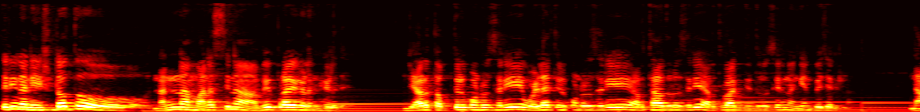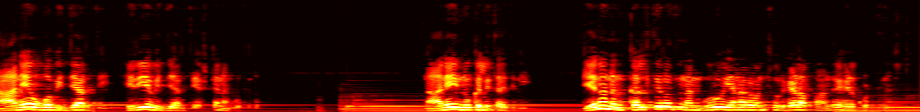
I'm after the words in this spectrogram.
ಸರಿ, ನಾನು ಇಷ್ಟೊತ್ತು ನನ್ನ ಮನಸ್ಸಿನ ಅಭಿಪ್ರಾಯಗಳನ್ನು ಹೇಳಿದೆ. ಯಾರು ತಪ್ಪು ತಿಳ್ಕೊಂಡ್ರು ಸರಿ, ಒಳ್ಳೆ ತಿಳ್ಕೊಂಡ್ರು ಸರಿ, ಅರ್ಥ ಆದರೂ ಸರಿ, ಅರ್ಥವಾಗದಿದ್ರು ಸರಿ, ನಂಗೇನು ಬೇಜಾರಿಲ್ಲ. ನಾನೇ ಒಬ್ಬ ವಿದ್ಯಾರ್ಥಿ, ಹಿರಿಯ ವಿದ್ಯಾರ್ಥಿ ಅಷ್ಟೇ ನಂಗೆ ಗೊತ್ತಿರೋದು. ನಾನೇ ಇನ್ನೂ ಕಲಿತಾ ಇದ್ದೀನಿ. ಏನೋ ನನ್ ಕಲ್ತಿರೋದು ನನ್ನ ಗುರು ಏನಾರು ಒಂಚೂರು ಹೇಳಪ್ಪ ಅಂದ್ರೆ ಹೇಳ್ಕೊಡ್ತೀನಿ ಅಷ್ಟೇ.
